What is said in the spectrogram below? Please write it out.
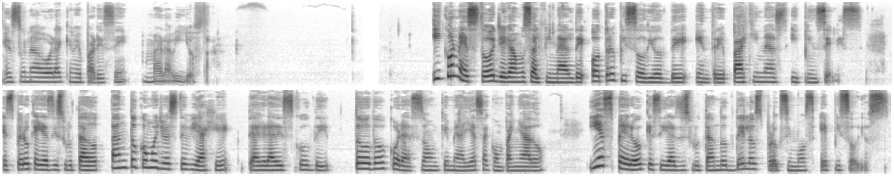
Es una obra que me parece maravillosa. Y con esto llegamos al final de otro episodio de Entre Páginas y Pinceles. Espero que hayas disfrutado tanto como yo este viaje. Te agradezco de todo corazón que me hayas acompañado y espero que sigas disfrutando de los próximos episodios.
